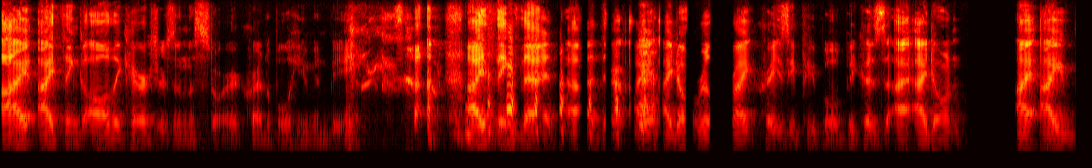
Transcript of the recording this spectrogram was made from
I I think all the characters in the story are credible human beings. I think that uh, I I don't really write crazy people because I I don't I, I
